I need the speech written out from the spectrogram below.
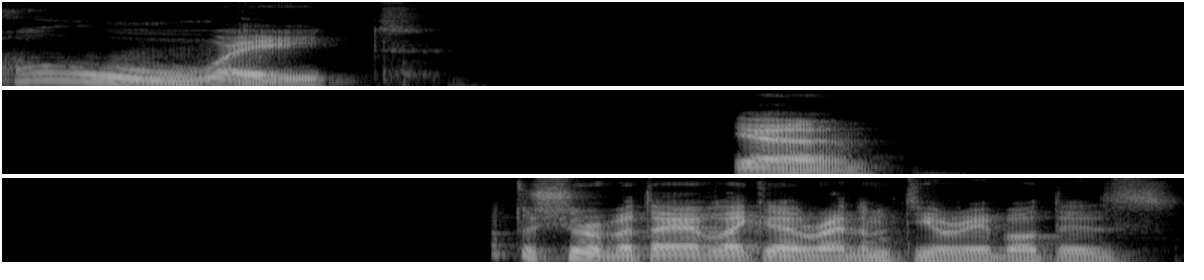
Oh, wait. Yeah. Not too sure, but I have like a random theory about this.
